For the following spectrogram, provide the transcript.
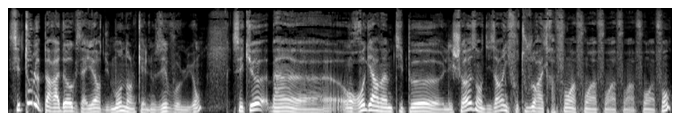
C'est tout le paradoxe d'ailleurs du monde dans lequel nous évoluons, c'est que ben euh, on regarde un petit peu les choses en disant il faut toujours être à fond, à fond, à fond, à fond, à fond, à fond,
